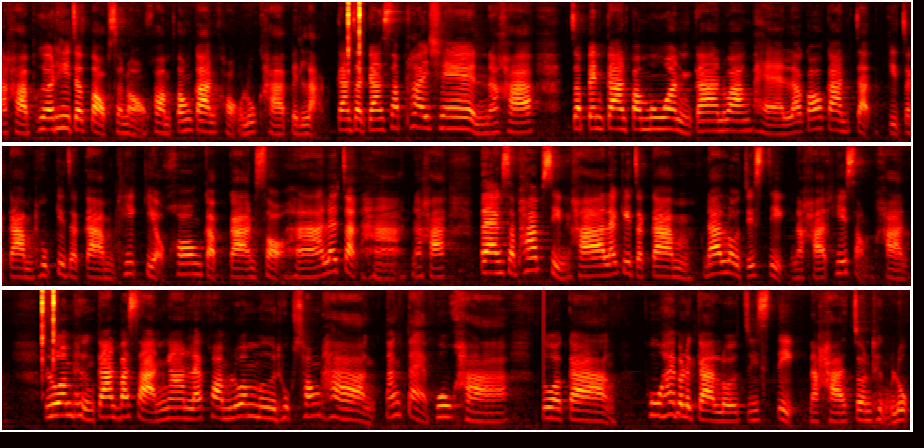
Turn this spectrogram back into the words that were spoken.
นะคะ เพื่อที่จะตอบสนองความต้องการของลูกค้าเป็นหลัก การจัดการซัพพลายเชนนะคะ จะเป็นการประมวลการวางแผน แล้วก็การจัดกิจกรรม ทุกกิจกรรมที่เกี่ยวข้องกับการเสาะหาและจัดหานะคะ แปลงสภาพสินค้าและกิจกรรมด้านโลจิสติกนะคะที่สำคัญ รวมถึงการประสานงานและความร่วมมือทุกช่องทาง ตั้งแต่ผู้ค้า ตัวกลาง ผู้ให้บริการโลจิสติกนะคะ จนถึงลูก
